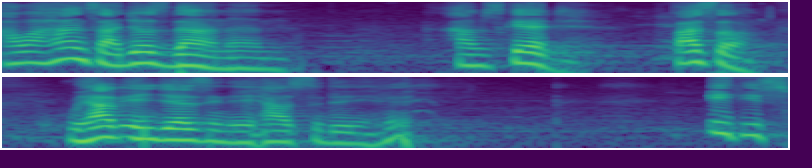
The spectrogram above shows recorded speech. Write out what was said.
Our hands are just down, and I'm scared. Pastor, we have angels in the house today. it is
